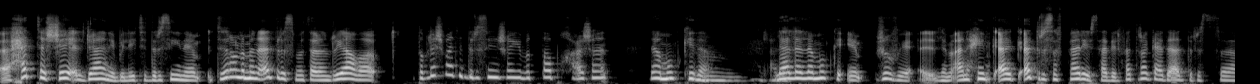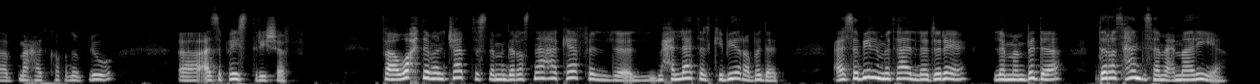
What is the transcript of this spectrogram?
آه، حتى الشيء الجانبي اللي تدرسينه ترى لما أدرس مثلا رياضة طب ليش ما تدرسين شيء بالطبخ؟ عشان لا مو بكذا. لا لا لا مو بكذا يعني شوفي لما أنا الحين أدرس في باريس هذه الفترة قاعدة أدرس آه، بمعهد كوردون بلو as pastry chef فواحدة من ال chapters لما درسناها كيف المحلات الكبيرة بدت على سبيل المثال لادوريه لما بدأ درس هندسة معمارية.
